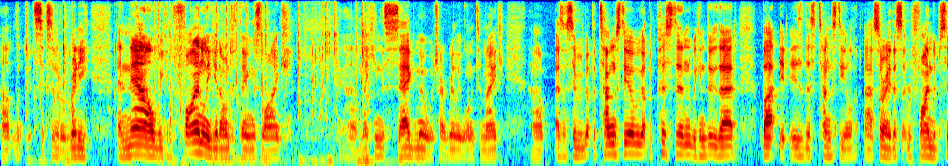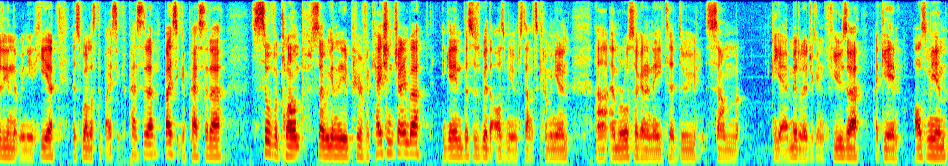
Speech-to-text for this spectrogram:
Um, look, at six of it already. And now we can finally get onto things like uh, making the sag mill, which I really wanted to make. Uh, as I said, we've got the tung steel, we've got the piston, we can do that, but it is this tung steel, uh, sorry, this refined obsidian that we need here, as well as the basic capacitor. Basic capacitor, silver clump, so we're going to need a purification chamber, Again, this is where the osmium starts coming in. Uh, and we're also going to need to do some yeah, metallurgic infuser, again, osmium.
